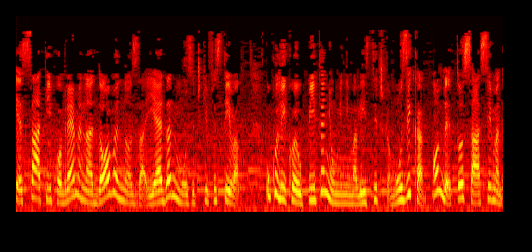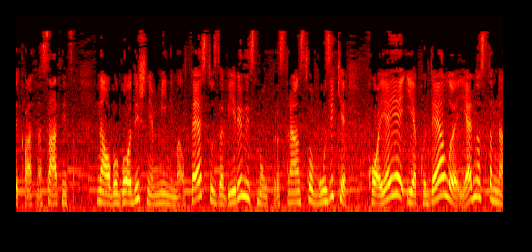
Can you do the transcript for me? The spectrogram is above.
Je sat i po vremena dovoljno za jedan muzički festival? Ukoliko je u pitanju minimalistička muzika, onda je to sasvim adekvatna satnica. Na ovogodišnjem Minimal Festu zavirili smo u prostranstvo muzike koja je, iako delo je jednostavna,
